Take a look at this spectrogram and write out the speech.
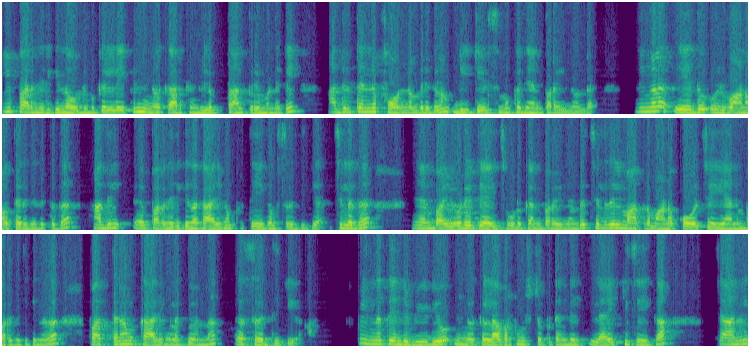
ഈ പറഞ്ഞിരിക്കുന്ന ഒഴിവുകളിലേക്ക് നിങ്ങൾക്ക് ആർക്കെങ്കിലും താല്പര്യമുണ്ടെങ്കിൽ അതിൽ തന്നെ ഫോൺ നമ്പറുകളും ഡീറ്റെയിൽസും ഒക്കെ ഞാൻ പറയുന്നുണ്ട്. നിങ്ങൾ ഏത് ഒഴിവാണോ തിരഞ്ഞെടുത്തത് അതിൽ പറഞ്ഞിരിക്കുന്ന കാര്യങ്ങൾ പ്രത്യേകം ശ്രദ്ധിക്കുക. ചിലത് ഞാൻ ബയോഡേറ്റ അയച്ചു കൊടുക്കാൻ പറയുന്നുണ്ട്. ചിലതിൽ മാത്രമാണ് കോൾ ചെയ്യാനും പറഞ്ഞിരിക്കുന്നത്. അപ്പൊ അത്തരം കാര്യങ്ങളൊക്കെ ഒന്ന് ശ്രദ്ധിക്കുക. അപ്പൊ ഇന്നത്തെ എന്റെ വീഡിയോ നിങ്ങൾക്ക് എല്ലാവർക്കും ഇഷ്ടപ്പെട്ടെങ്കിൽ ലൈക്ക് ചെയ്യുക ചാനൽ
